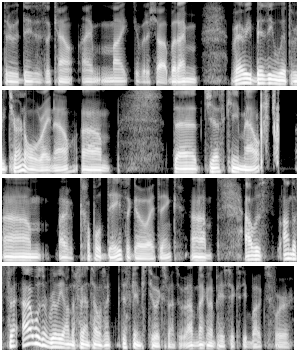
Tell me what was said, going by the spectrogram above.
through Daisy's account. I might give it a shot, but I'm very busy with Returnal right now. Um that just came out um a couple days ago, I think. Um I was on the fe- I wasn't really on the fence. I was like this game's too expensive. I'm not going to pay 60 bucks for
